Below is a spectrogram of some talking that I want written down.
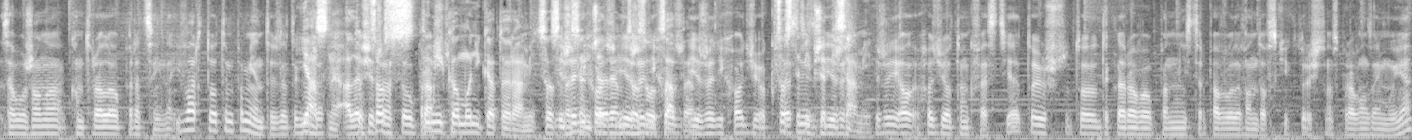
założona kontrola operacyjna. I warto o tym pamiętać, dlatego Jasne, ale co z upraszcza. tymi komunikatorami? Co z Jeżeli Messengerem, chodzi, co z jeżeli, chodzi, WhatsAppem? jeżeli chodzi o kwestię, Co z tymi przepisami? Jeżeli, jeżeli chodzi o tę kwestię, to już to deklarował pan minister Paweł Lewandowski, który się tą sprawą zajmuje,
